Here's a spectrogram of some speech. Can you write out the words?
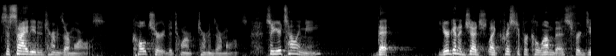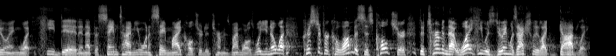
society determines our morals, culture determines our morals. So you're telling me that you're going to judge like Christopher Columbus for doing what he did, and at the same time, you want to say my culture determines my morals. Well, you know what? Christopher Columbus's culture determined that what he was doing was actually like godly,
